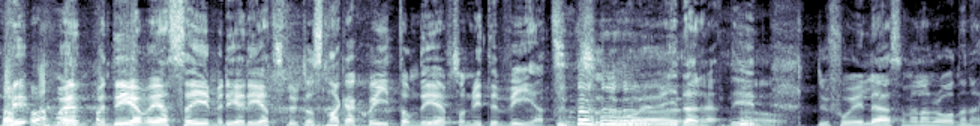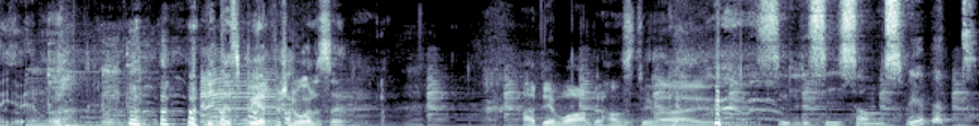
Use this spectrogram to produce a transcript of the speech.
men, men, men det jag säger med det, det är att sluta snacka skit om det eftersom ni inte vet. Så du går vi vidare. Det är, du får ju läsa mellan raderna. Lite spelförståelse. Ja, det var aldrig hans styrka. Silly Season-svepet.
